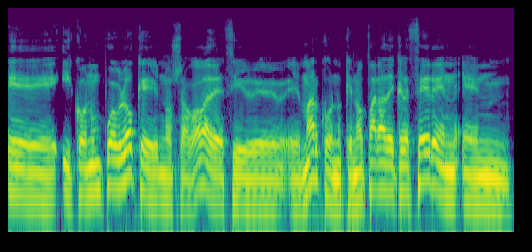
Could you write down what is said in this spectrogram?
Eh, y con un pueblo que nos acaba de decir Marco, que no para de crecer en en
